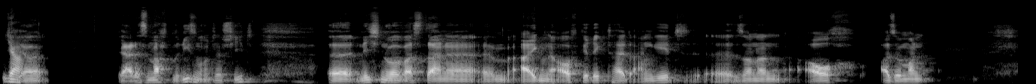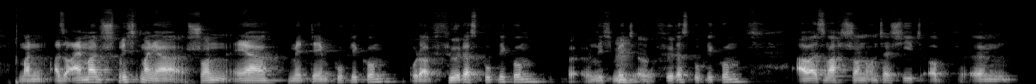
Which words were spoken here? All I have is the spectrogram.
ja. ja. Ja, das macht einen Riesenunterschied. Äh, nicht nur was deine ähm, eigene Aufgeregtheit angeht, äh, sondern auch, also man man, also einmal spricht man ja schon eher mit dem Publikum oder für das Publikum, nicht mit, mhm. für das Publikum. Aber es macht schon einen Unterschied, ob ähm,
